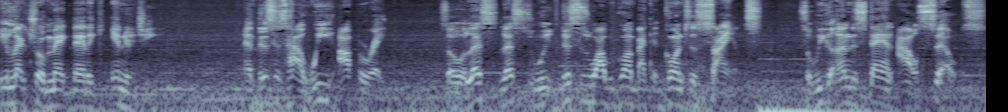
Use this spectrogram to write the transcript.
electromagnetic energy. And this is how we operate. So let's let's we, this is why we're going back and going to science. So we can understand ourselves.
